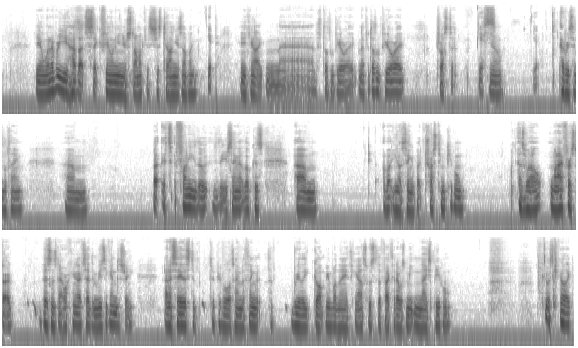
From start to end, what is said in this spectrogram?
You know, whenever you have that sick feeling in your stomach, it's just telling you something. Yep. And you're like, nah, this doesn't feel right. And if it doesn't feel right, trust it. Yes. You know, Yep. every single time. Um, but it's funny though that you're saying that though, because um, about you know saying about trusting people as well. When I first started business networking outside the music industry, and I say this to to people all the time, the thing that, really got me more than anything else was the fact that I was meeting nice people. It was kind of like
